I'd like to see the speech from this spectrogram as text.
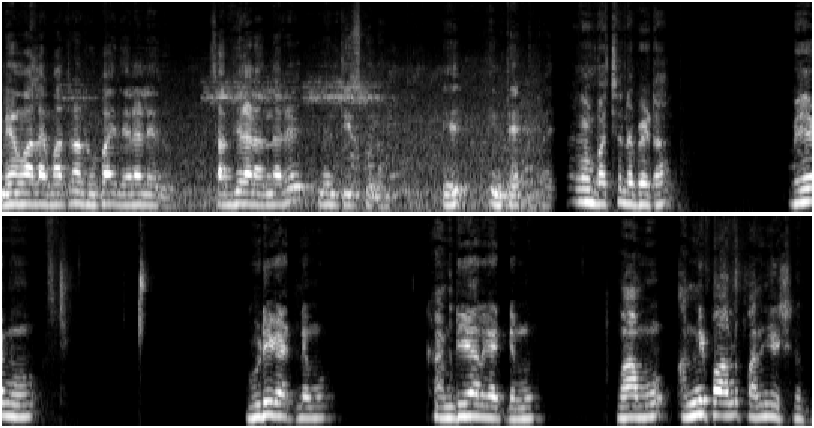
మేము వాళ్ళకి మాత్రం రూపాయి తేలలేదు. సభ్యులందరూ మేము తీసుకున్నాం. ఇంతే. బచ్చన్నపేట. మేము గుడి కట్టినాము కండియాలు కట్టినాము మాము అన్ని పాలు పని చేసినాము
